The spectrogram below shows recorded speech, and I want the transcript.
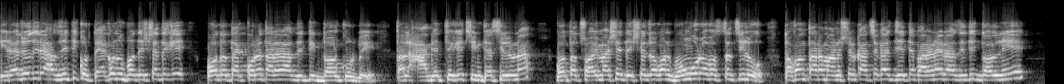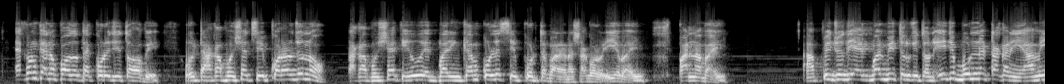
এরা যদি রাজনীতি করতো, এখন উপদেষ্টা থেকে পদত্যাগ করে তারা রাজনৈতিক দল করবে। তাহলে আগের থেকে চিন্তা ছিল না? গত ছয় মাসে দেশে যখন ভঙ্গুর অবস্থা ছিল, তখন তারা মানুষের কাছে কাছে যেতে পারে না রাজনৈতিক দল নিয়ে? এখন কেন পদত্যাগ করে যেতে হবে? ওই টাকা পয়সা সেভ করার জন্য? টাকা পয়সা কেউ একবার ইনকাম করলে সেভ করতে পারে না, সাগর। ইয়ে ভাই, পান্না ভাই, আপনি যদি একবার বিতর্কিত হন, এই যে বন্যার টাকা নিয়ে, আমি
